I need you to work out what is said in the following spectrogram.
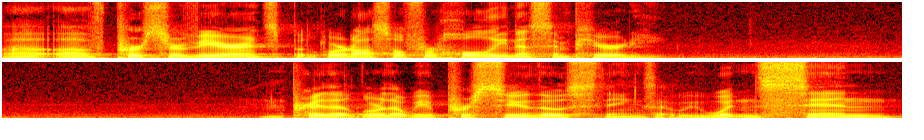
uh, of perseverance, but Lord, also for holiness and purity. And pray that, Lord, that we pursue those things, that we wouldn't sin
